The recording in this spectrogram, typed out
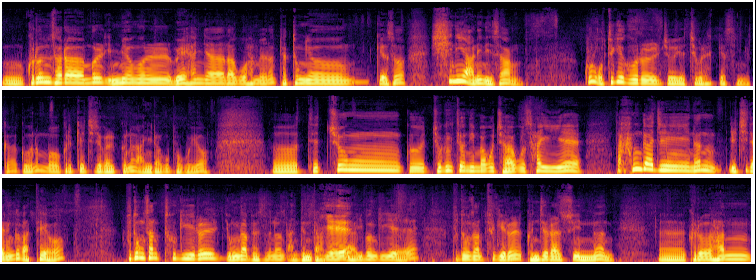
어, 그런 사람을 임명을 왜 했냐라고 하면은 대통령께서 신이 아닌 이상 그걸 어떻게 그거를 저 예측을 했겠습니까? 그거는 뭐 그렇게 지적할 거는 아니라고 보고요. 어, 대충 그 조경태 의원님하고 저하고 사이에 딱 한 가지는 일치되는 것 같아요. 부동산 투기를 용납해서는 안 된다. 예. 아, 이번 기회에 부동산 투기를 근절할 수 있는 어, 그러한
